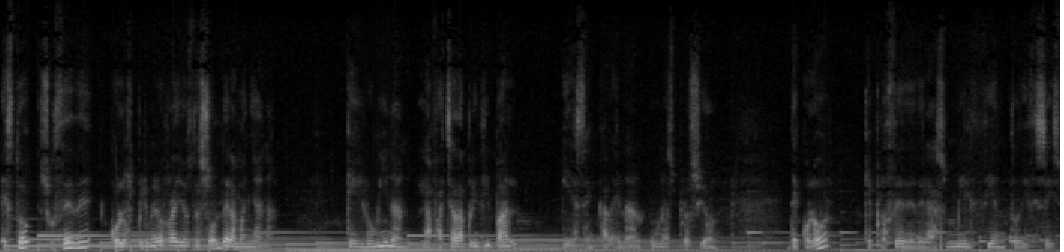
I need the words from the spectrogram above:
Esto sucede con los primeros rayos de sol de la mañana, que iluminan la fachada principal y desencadenan una explosión de color que procede de las 1116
